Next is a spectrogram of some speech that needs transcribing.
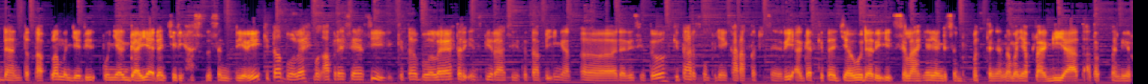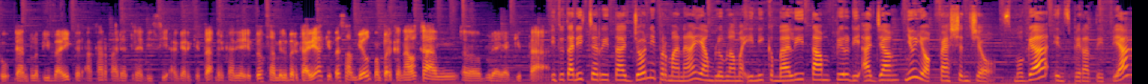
dan tetaplah menjadi punya gaya dan ciri khas tersendiri. Kita boleh mengapresiasi, kita boleh terinspirasi, tetapi ingat uh, dari situ kita harus mempunyai karakter sendiri agar kita jauh dari istilahnya yang disebut dengan namanya plagiat atau meniru dan lebih baik berakar pada tradisi agar kita berkarya itu sambil berkarya kita sambil memperkenalkan uh, budaya kita. Itu tadi cerita Joni Permana yang belum lama ini kembali tampil di ajang New York Fashion Show. Semoga inspiratif ya.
